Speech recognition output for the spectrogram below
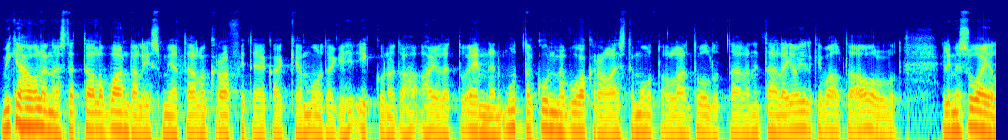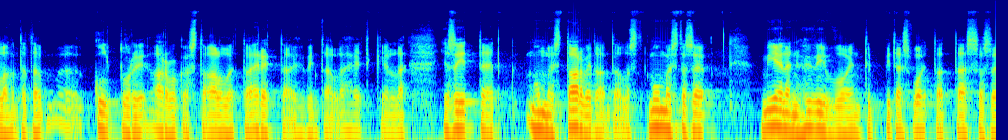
Mikä on olennaista, että täällä on vandalismia, täällä on graffiteja ja kaikkea muutakin, ikkunoita hajotettu ennen, mutta kun me vuokralaiset ja muut ollaan tultu täällä, niin täällä ei ole ilkivaltaa ollut. Eli me suojellaan tätä kulttuuriarvokasta aluetta erittäin hyvin tällä hetkellä. Ja sitten, että mun mielestä tarvitaan tällaista. Mun mielestä se mielen hyvinvointi pitäisi voittaa tässä se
